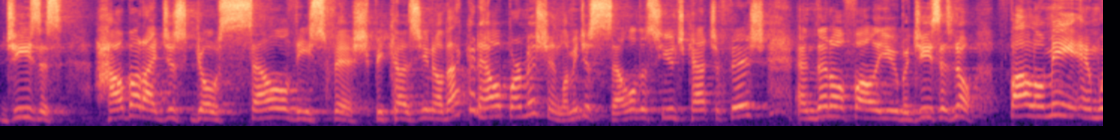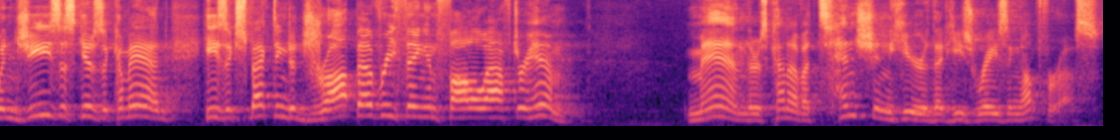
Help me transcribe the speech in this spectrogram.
Jesus, how about I just go sell these fish? Because, you know, that could help our mission. Let me just sell this huge catch of fish and then I'll follow you. But Jesus says, No, follow me. And when Jesus gives a command, he's expecting to drop everything and follow after him. Man, there's kind of a tension here that he's raising up for us.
